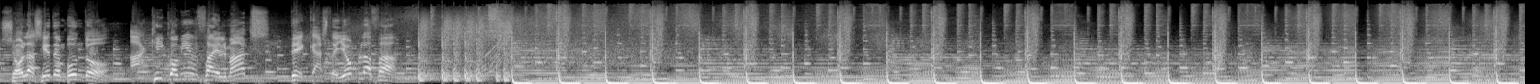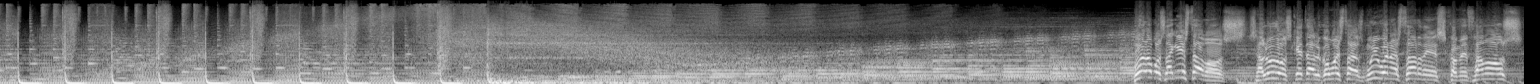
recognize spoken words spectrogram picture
Son las 7 en punto. Aquí comienza el match de Castellón Plaza. Aquí estamos. Saludos, ¿qué tal? ¿Cómo estás? Muy buenas tardes. Comenzamos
